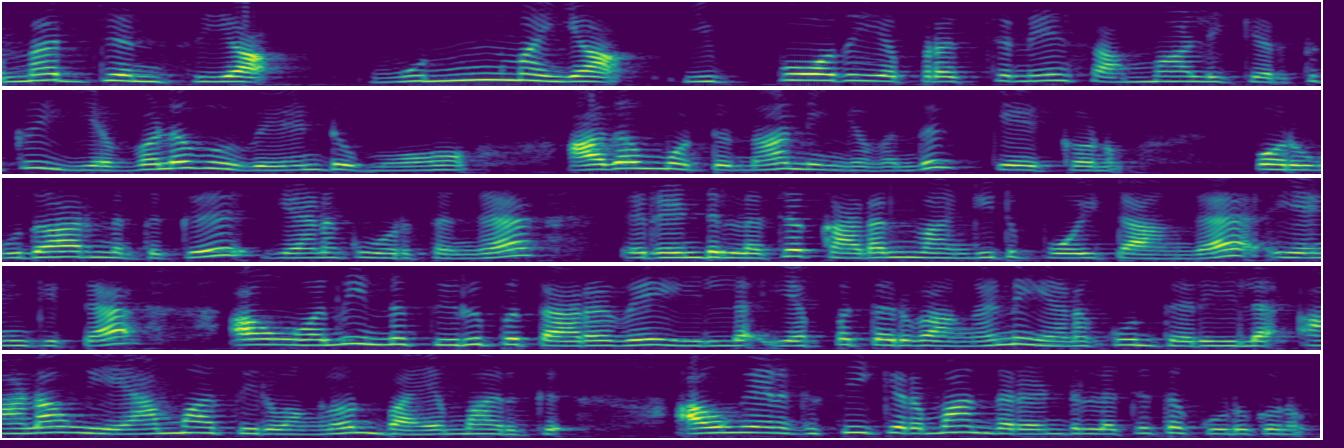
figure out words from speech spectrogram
எமர்ஜென்சியாக உண்மையாக இப்போதைய பிரச்சனையை சமாளிக்கிறதுக்கு எவ்வளவு வேண்டுமோ அதை மட்டும்தான் நீங்கள் வந்து கேட்கணும். இப்போ ஒரு உதாரணத்துக்கு எனக்கு ஒருத்தங்க ரெண்டு லட்சம் கடன் வாங்கிட்டு போயிட்டாங்க என்கிட்ட. அவங்க வந்து இன்னும் திருப்ப தரவே இல்லை. எப்போ தருவாங்கன்னு எனக்கும் தெரியல. ஆனால் அவங்க ஏமாத்திடுவாங்களோன்னு பயமாக இருக்குது அவங்க எனக்கு சீக்கிரமாக அந்த ரெண்டு லட்சத்தை கொடுக்கணும்.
